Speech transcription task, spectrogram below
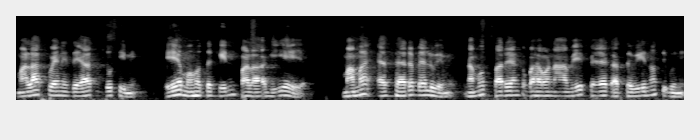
මලක් වැනි දෙයක් දුටිමි. එය මොහොතකින් පලා ගියේය. මම ඇසැර බැලුවෙමි. නමුත් පරයන්ක භාවනාවේ පැය ගත වී නොතිබුණි.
